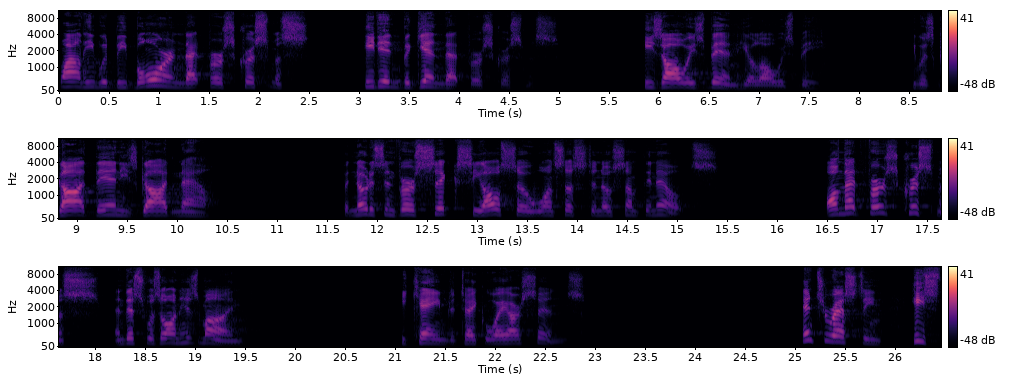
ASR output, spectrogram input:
while he would be born that first Christmas, he didn't begin that first Christmas. He's always been, he'll always be. He was God then, he's God now. But notice in verse 6, he also wants us to know something else. On that first Christmas, and this was on his mind, he came to take away our sins. Interesting. He's,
